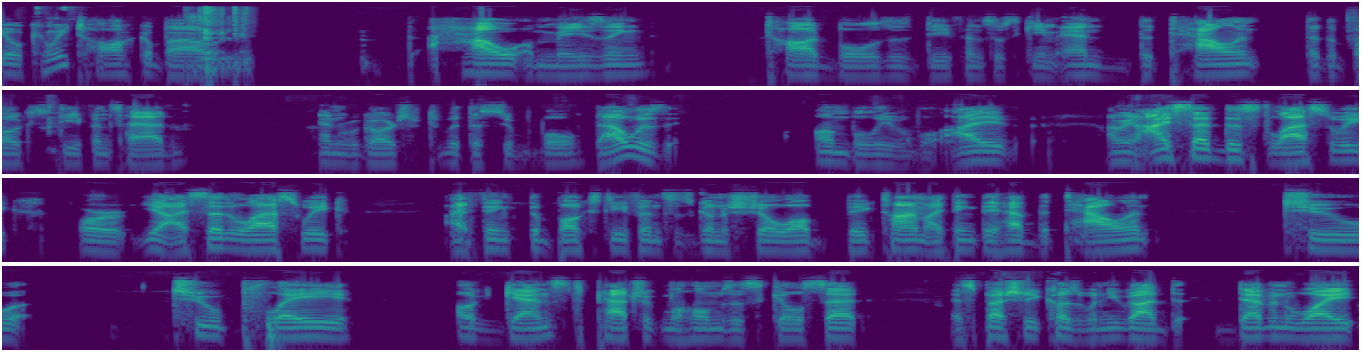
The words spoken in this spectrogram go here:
Yo, can we talk about how amazing Todd Bowles' defensive scheme and the talent that the Bucks defense had in regards to with the Super Bowl? That was unbelievable. I I mean, I said this last week or yeah, I said it last week. I think the Bucks defense is going to show up big time. I think they have the talent to to play against Patrick Mahomes' skill set, especially because when you got Devin White,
